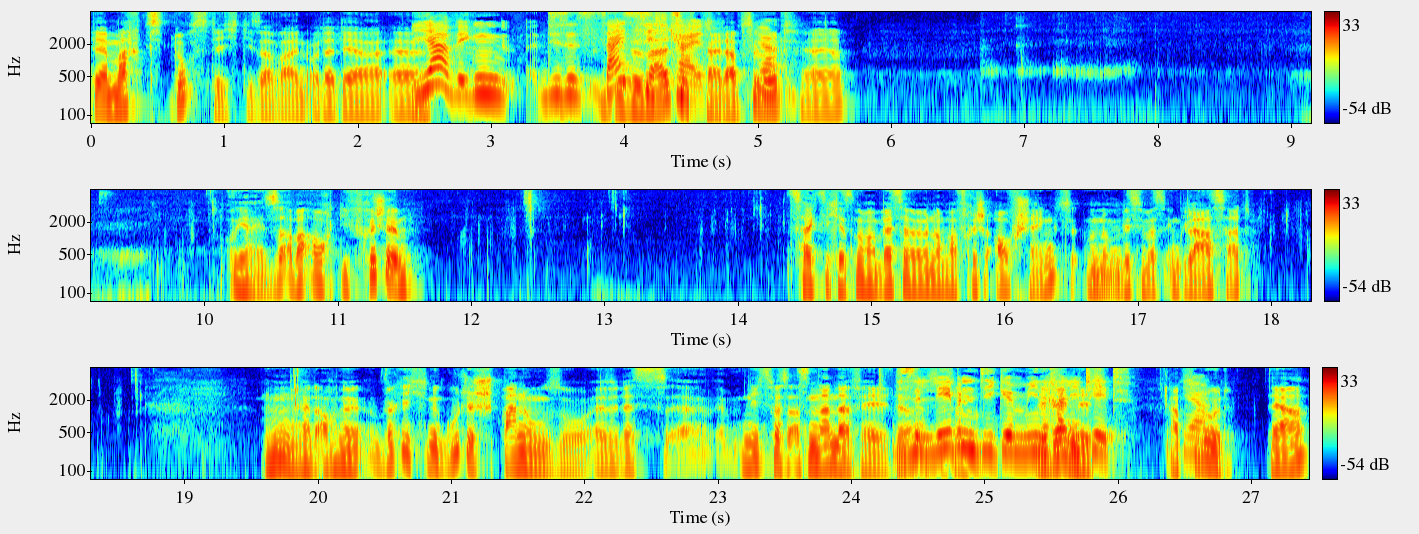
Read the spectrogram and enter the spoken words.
der macht durstig dieser Wein oder der äh, Ja, wegen dieses Salzigkeit. diese Salzigkeit, absolut, Ja. ja, ja. Oh ja, es ist aber auch die Frische zeigt sich jetzt noch mal besser, wenn man noch mal frisch aufschenkt und Mhm. ein bisschen was im Glas hat. Hm, hat auch eine wirklich eine gute Spannung so, also das äh, nichts was auseinanderfällt. Ne? Diese so lebendige Mineralität. Lebendig. Absolut. Ja.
